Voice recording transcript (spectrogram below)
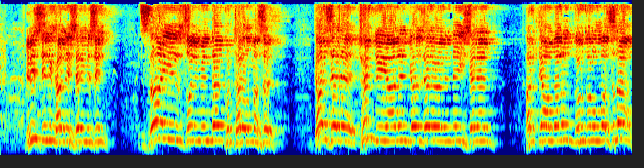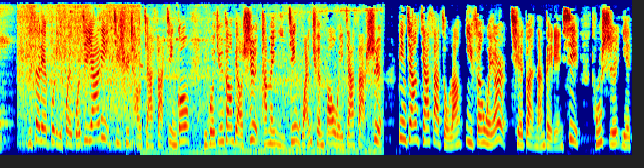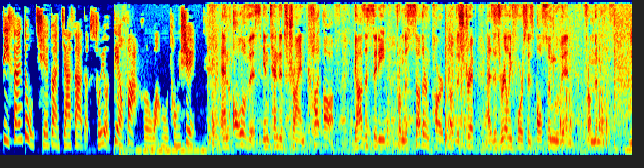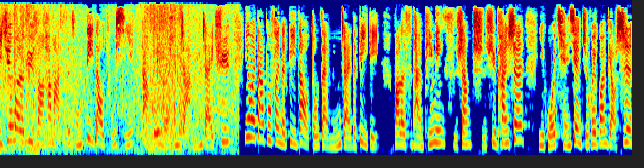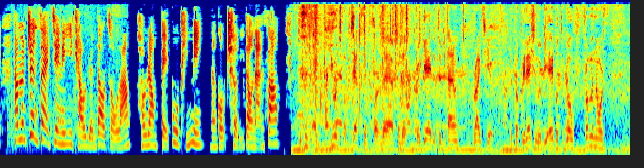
以色列不理会国际压力，继续朝加萨进攻。美国军方表示，他们已经完全包围加萨市， 并将加萨走廊一分为二，切断南北联系，同时也第三度切断加萨的所有电话和网络通讯。And all of this intended to try and cut off Gaza City from the southern part of the Strip as Israeli forces also move in from the north. 以军为了预防哈马斯从地道突袭，大规模轰炸民宅区，因为大部分的地道都在民宅的地底。巴勒斯坦平民死伤持续攀升。以国前线指挥官表示，他们正在建立一条人道走廊，好让北部平民能够撤离到南方。This is a huge objective for the for the brigade of the battalion right here. The population will be able to go from the north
